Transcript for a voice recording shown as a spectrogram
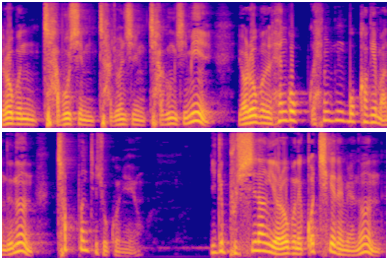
여러분 자부심, 자존심, 자긍심이 여러분을 행복, 행복하게 만드는 첫 번째 조건이에요. 이게 불신앙이 여러분에 꽂히게 되면은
